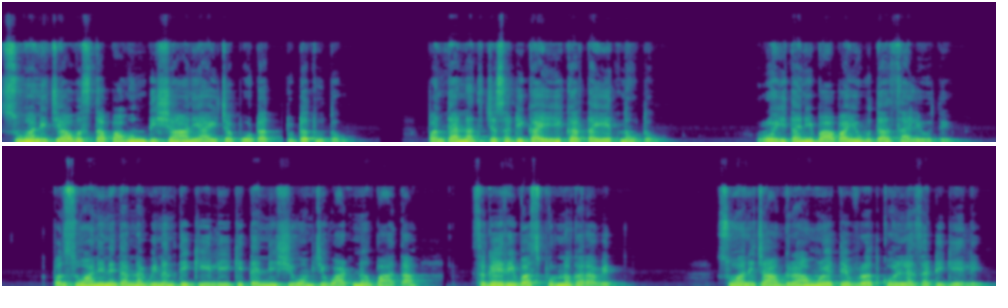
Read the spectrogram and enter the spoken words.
सुहानीची अवस्था पाहून दिशा आणि आईच्या पोटात तुटत होतं. पण त्यांना तिच्यासाठी काहीही करता येत नव्हतं. रोहित आणि बाबाही उदास झाले होते. पण सुहानीने त्यांना विनंती केली की त्यांनी शिवमची वाट न पाहता सगळे रिवाज पूर्ण करावेत. सुहानीच्या आग्रहामुळे ते व्रत खोलण्यासाठी गेले.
